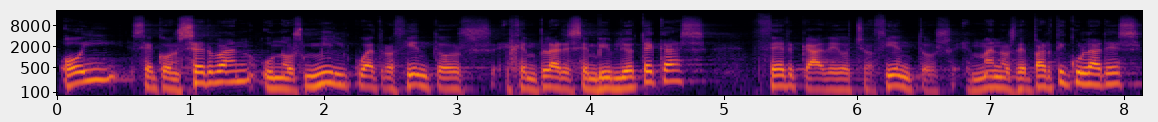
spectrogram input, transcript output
Hoy se conservan unos 1.400 ejemplares en bibliotecas, cerca de 800 en manos de particulares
